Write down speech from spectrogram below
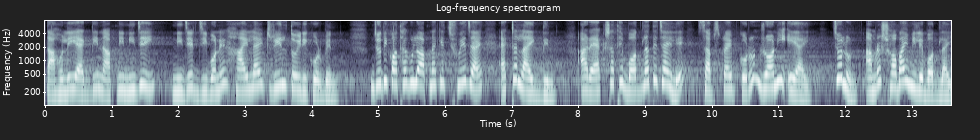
তাহলেই একদিন আপনি নিজেই নিজের জীবনের হাইলাইট রিল তৈরি করবেন। যদি কথাগুলো আপনাকে ছুঁয়ে যায়, একটা লাইক দিন। আর একসাথে বদলাতে চাইলে সাবস্ক্রাইব করুন রনি এআই চলুন, আমরা সবাই মিলে বদলাই।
